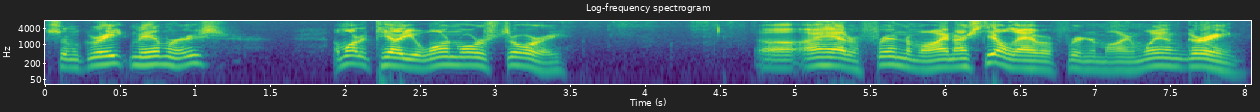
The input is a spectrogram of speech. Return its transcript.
some great memories. I'm going to tell you one more story. Uh, I had a friend of mine. I still have a friend of mine, Wayne Green.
